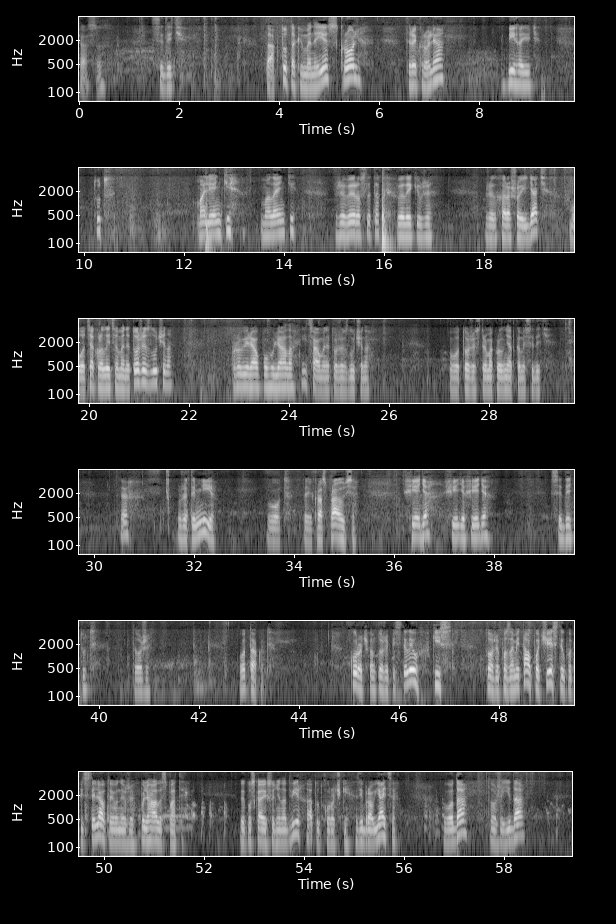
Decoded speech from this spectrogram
Зараз сидить. Так, тут так і в мене є кроль. Три кроля бігають. Тут маленькі, маленькі, вже виросли так, великі вже, вже хорошо їдять. Бо ця кролиця в мене теж злучена. Провіряв, погуляла. І ця в мене теж злучена. От, теж з трьома кроленятками сидить. Е, вже темніє. От, та якраз справився. Федя, Федя, Федя. Сидить тут теж. От так от. Курочкам теж підстелив, в кіс теж позамітав, почистив, попідстеляв, то й вони вже полягали спати. Випускаю їх сьогодні на двір, а тут курочки. Зібрав яйця, вода, теж їда.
